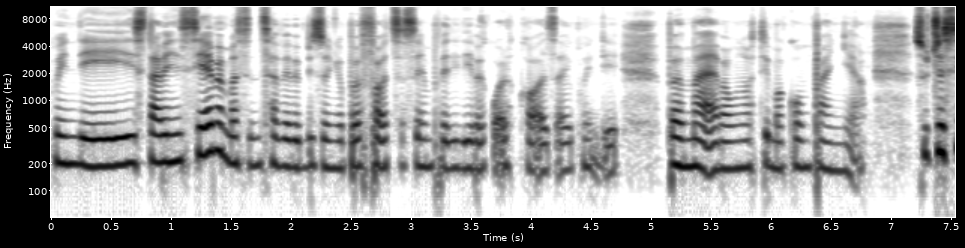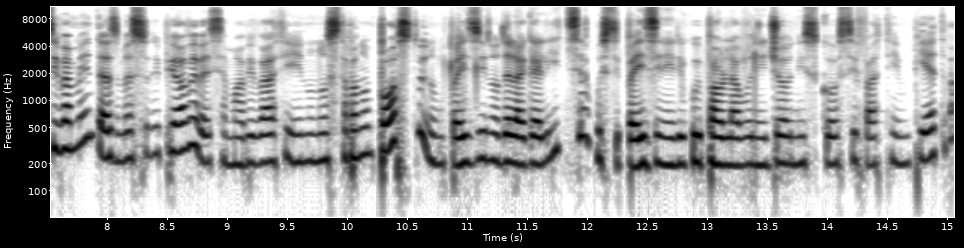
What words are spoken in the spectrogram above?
quindi stare insieme ma senza avere bisogno per forza sempre di dire qualcosa e quindi per me era un'ottima compagnia. Successivamente ha smesso di piovere e siamo arrivati in uno strano posto, in un paesino della Galizia, questi paesini di cui parlavo nei giorni scorsi fatti in pietra,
